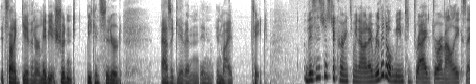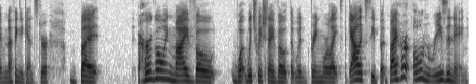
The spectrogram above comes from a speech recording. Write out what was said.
it's not a given or maybe it shouldn't be considered as a given in in my take. This is just occurring to me now, and I really don't mean to drag Jora Malli because I have nothing against her, but her going my vote what which way should I vote that would bring more light to the galaxy, but by her own reasoning,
